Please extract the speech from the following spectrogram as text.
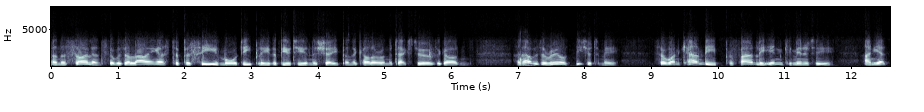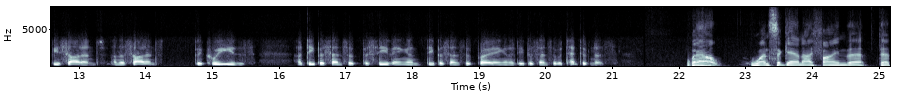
and the silence that was allowing us to perceive more deeply the beauty and the shape and the color and the texture of the gardens. And that was a real teacher to me. So one can be profoundly in community and yet be silent, and the silence bequeaths a deeper sense of perceiving and deeper sense of praying and a deeper sense of attentiveness. Well, once again, I find that that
